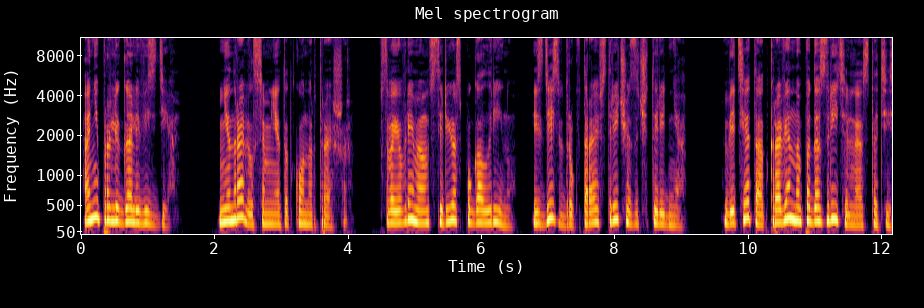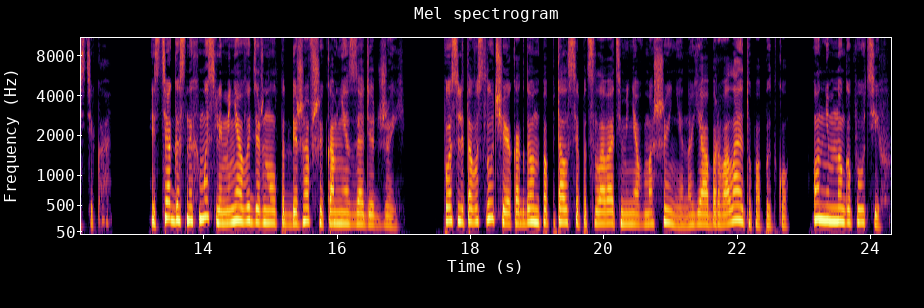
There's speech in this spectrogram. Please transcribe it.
Они пролегали везде — не нравился мне этот Конор Трэшер. В свое время он всерьез пугал Рину, и здесь вдруг вторая встреча за четыре дня. Ведь это откровенно подозрительная статистика. Из тягостных мыслей меня выдернул подбежавший ко мне сзади Джей. После того случая, когда он попытался поцеловать меня в машине, но я оборвала эту попытку, он немного поутих.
